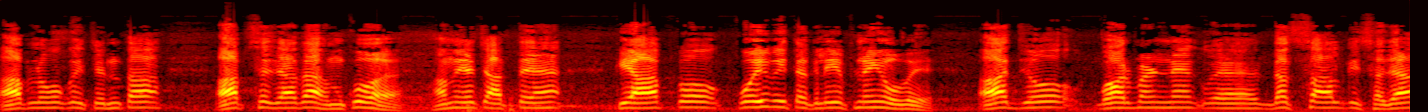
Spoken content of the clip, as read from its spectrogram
आप लोगों की चिंता आपसे ज़्यादा हमको है। हम ये चाहते हैं कि आपको कोई भी तकलीफ़ नहीं होवे। आज जो गवर्नमेंट ने दस साल की सजा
